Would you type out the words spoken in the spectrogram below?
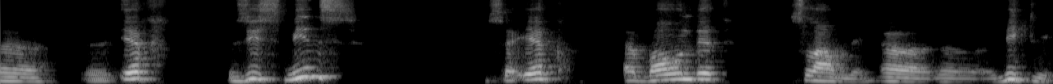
uh, if this means so if bounded slowly, uh, weakly.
